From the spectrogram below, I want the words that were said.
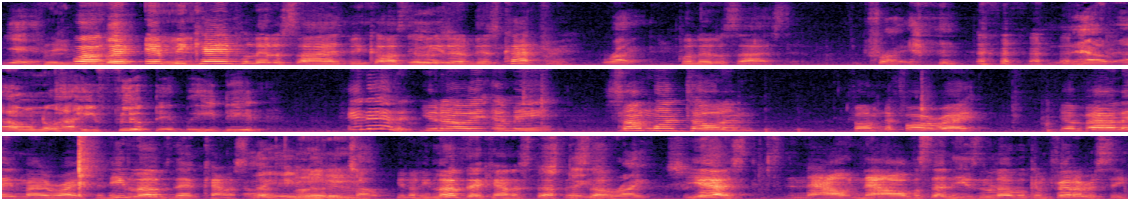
yeah, Pretty well, much. it, it Yeah. became politicized because the was- leader of this country right, politicized it. right. how, I don't know how he flipped it, but he did it. He did it. You know, I mean, someone told him from the far right, You're violating my rights, and he loves that kind of stuff. Oh stuff. yeah, he Oh, love yeah. talk. You know, he loves that kind of stuff. and States' so, rights. yes, now now all of a sudden he's in love with Confederacy,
